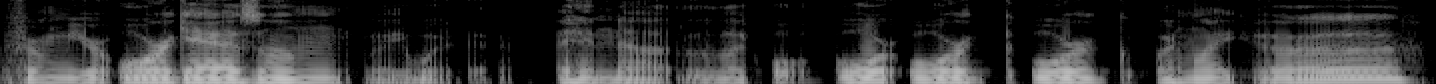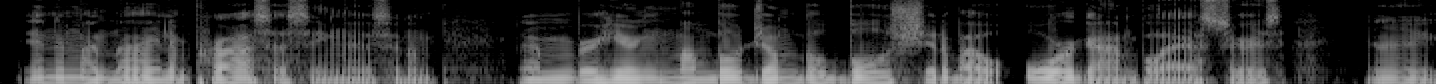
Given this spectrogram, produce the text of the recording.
from your orgasm and uh, like or or or I'm like uh and in my mind I'm processing this and I'm and I remember hearing mumbo jumbo bullshit about orgone blasters and I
